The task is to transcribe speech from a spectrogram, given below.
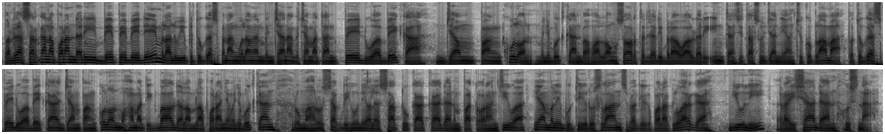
Berdasarkan laporan dari BPBD melalui petugas penanggulangan bencana Kecamatan P2BK, Jampang Kulon menyebutkan bahwa longsor terjadi berawal dari intensitas hujan yang cukup lama. Petugas P2BK Jampang Kulon Muhammad Iqbal dalam laporannya menyebutkan rumah rusak dihuni oleh satu kakak dan empat orang jiwa yang meliputi Ruslan sebagai kepala keluarga, Yuli, Raisha, dan Husna.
